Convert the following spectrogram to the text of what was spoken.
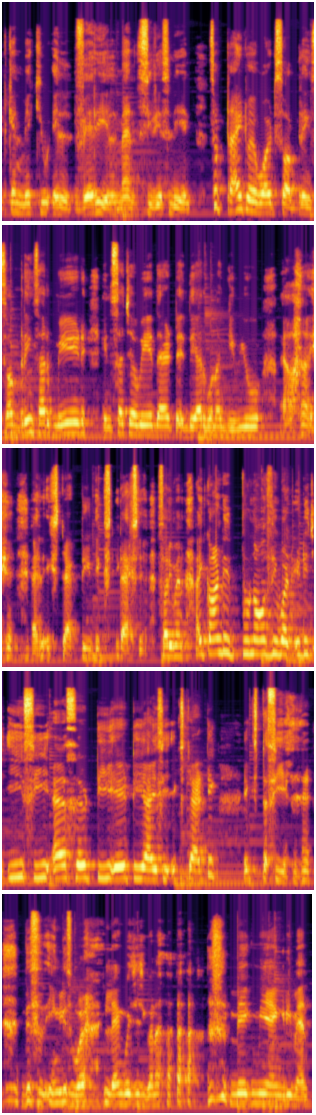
It can make you ill very ill man. Seriously ill. So try to avoid soft drinks. Soft drinks are made in such a way that they are gonna give you uh, an extractive extract sorry man. I can't pronounce the word. It is E C S T A T I C. Ecstatic ecstasy. This english word language is gonna make me angry man.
